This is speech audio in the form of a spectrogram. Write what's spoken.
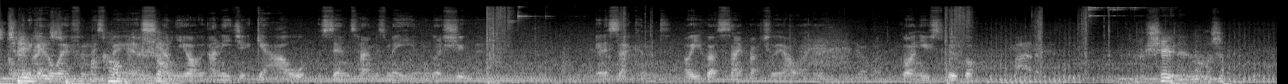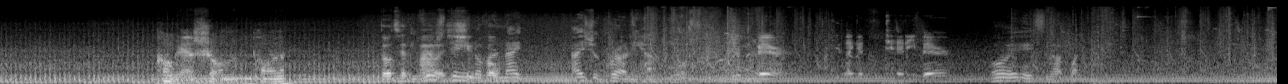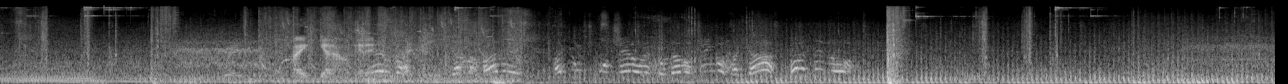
I'm going to get away from this I can't get a base, and you, I need you to get out at the same time as me, and I'm going to shoot it in a second. Oh, you've got a sniper actually out, haven't you? Go on, use Google. I'm shooting it, not myself. Can't get a shot on the pilot. Don't take the pilot, just shoot staying the overnight, I should probably have yours. Bear. Like a teddy bear? Oh, it's not one. Right, get out, get it. ¡Ya la madre! ¡Hay un putero de soldados gringos acá! ¡Pásenlo!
